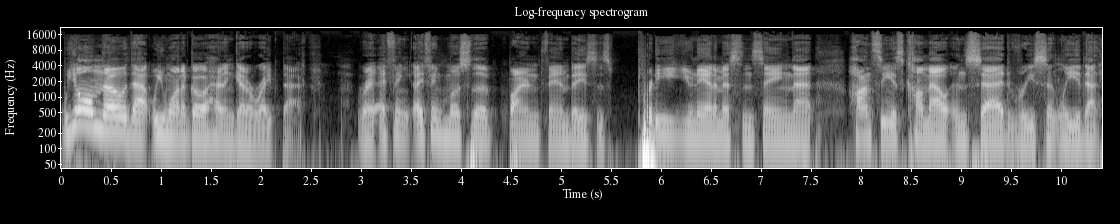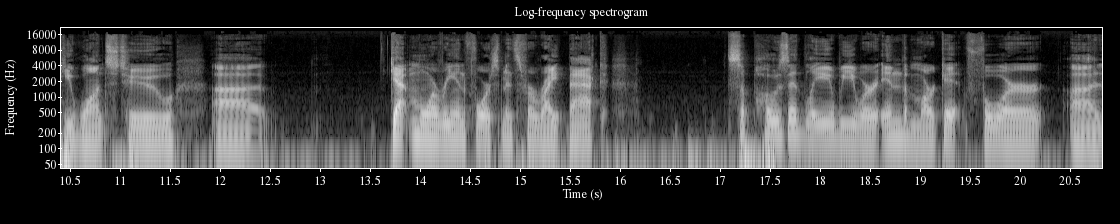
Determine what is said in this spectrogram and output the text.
we all know that we want to go ahead and get a right back, right? I think I think most of the Bayern fan base is pretty unanimous in saying that Hansi has come out and said recently that he wants to uh, get more reinforcements for right back. Supposedly, we were in the market for uh,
